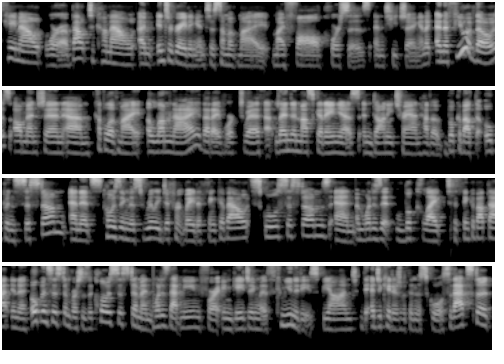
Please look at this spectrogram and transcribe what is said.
came out or are about to come out. I'm integrating into some of my my fall courses and teaching, and a, and a few of those I'll mention. Um, a couple of my alumni that I've worked with, uh, Landon Mascareñaz and Doannie Tran, have a book about the open system, and it's posing this really different way to think about school systems and and what does it look like to think about that in an open system versus a closed system, and what does that mean for engaging with communities beyond the educators within the school. So that's the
